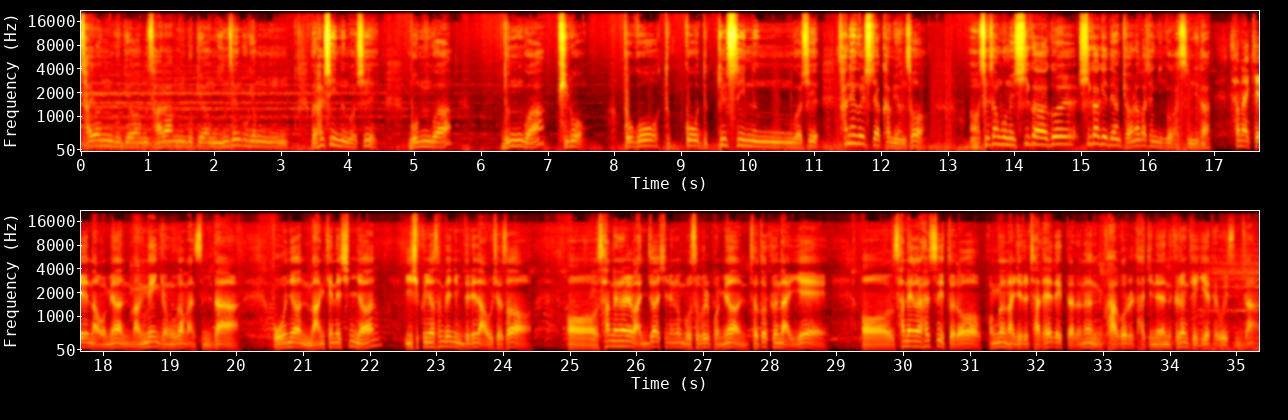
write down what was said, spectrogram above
자연 구경, 사람 구경, 인생 구경을 할 수 있는 것이 몸과 눈과 귀로 보고 듣고 느낄 수 있는 것이 산행을 시작하면서 어, 세상 보는 시각을 시각에 대한 변화가 생긴 것 같습니다. 산악회에 나오면 막내인 경우가 많습니다. 5년, 많게는 10년, 29년 선배님들이 나오셔서 어, 산행을 완주하시는 모습을 보면 저도 그 나이에 어, 산행을 할 수 있도록 건강 관리를 잘 해야 되겠다는 각오를 다지는 그런 계기가 되고 있습니다.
